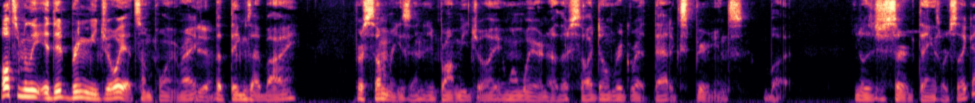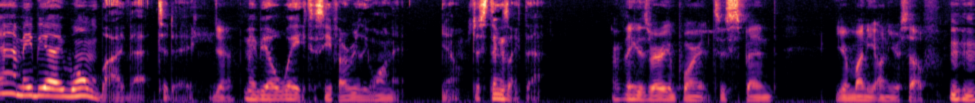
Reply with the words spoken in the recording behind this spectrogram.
ultimately it did bring me joy at some point, right? Yeah. The things I buy, for some reason, it brought me joy in one way or another. So I don't regret that experience. But you know, there's just certain things where it's like, ah, maybe I won't buy that today. Yeah. Maybe I'll wait to see if I really want it. You know, just things like that. I think it's very important to spend your money on yourself. hmm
